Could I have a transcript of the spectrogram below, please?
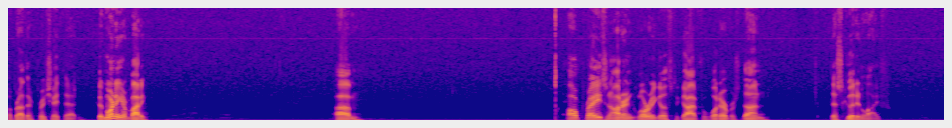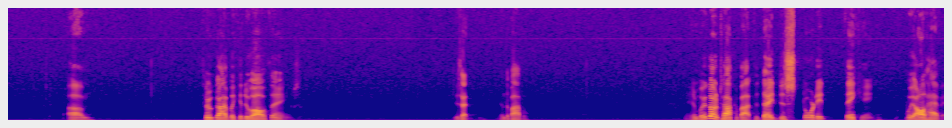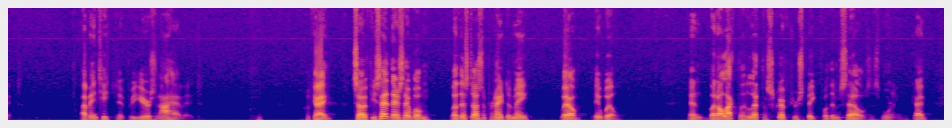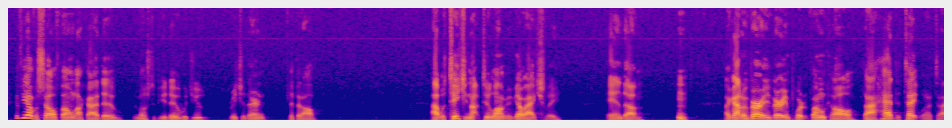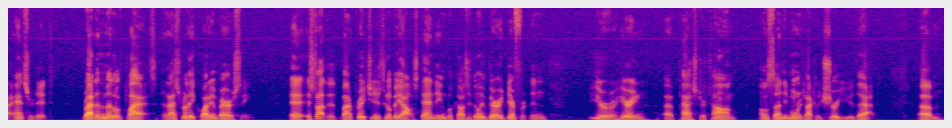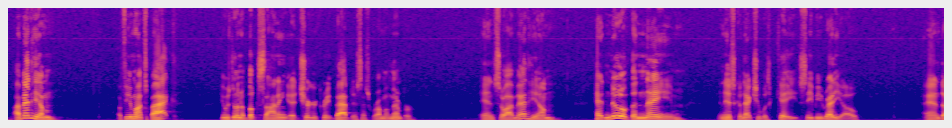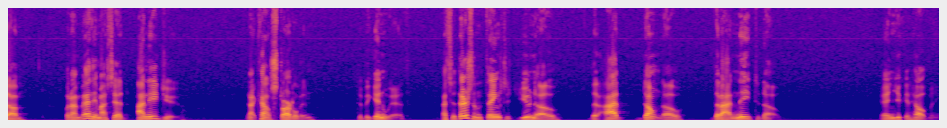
Well, brother, appreciate that. Good morning, everybody. Um, all praise and honor and glory goes to God for whatever's done that's good in life. Um, through God, we can do all things. Is that in the Bible? And we're going to talk about today distorted thinking. We all have it. I've been teaching it for years and I have it. okay? So if you sit there and say, well, well, this doesn't pertain to me, well, it will. And but I like to let the scriptures speak for themselves this morning, okay? If you have a cell phone like I do, most of you do, would you reach in there and flip it off? I was teaching not too long ago, actually, and um, I got a very, very important phone call that I had to take once I answered it right in the middle of class. And that's really quite embarrassing. It's not that my preaching is going to be outstanding because it's going to be very different than you're hearing uh, Pastor Tom on Sunday mornings. I can assure you that. Um, I met him a few months back. He was doing a book signing at Sugar Creek Baptist. That's where I'm a member. And so I met him, had knew of the name, and his connection was KCB Radio. And um, when I met him, I said, I need you. And that kind of startled him to begin with. I said, There's some things that you know that I don't know that I need to know. And you can help me.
